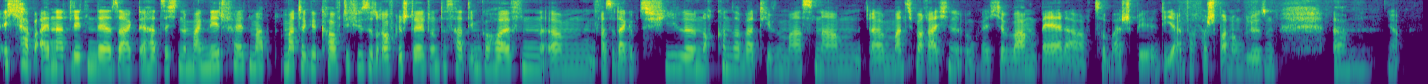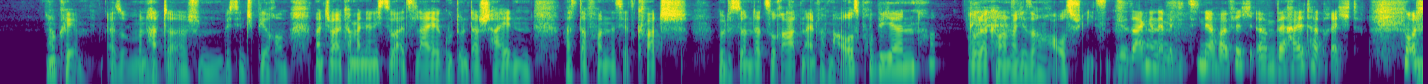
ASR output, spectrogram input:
Ich habe einen Athleten, der sagt, er hat sich eine Magnetfeldmatte gekauft, die Füße draufgestellt und das hat ihm geholfen. Ähm, also da gibt es viele noch konservative Maßnahmen. Ähm, manchmal reichen irgendwelche warmen Bäder zum Beispiel, die einfach Verspannung lösen. Ähm, ja. Okay, also man hat da schon ein bisschen Spielraum. Manchmal kann man ja nicht so als Laie gut unterscheiden, was davon ist jetzt Quatsch. Würdest du dann dazu raten, einfach mal ausprobieren oder kann man manche Sachen auch ausschließen? Wir sagen in der Medizin ja häufig, ähm, wer heilt, hat Recht. Und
